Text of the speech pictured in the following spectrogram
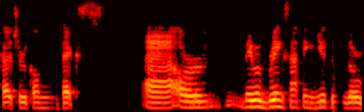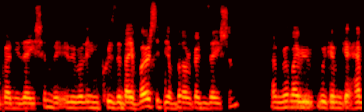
culture context uh, or they will bring something new to the organization. They, will increase the diversity of the organization, and maybe we can get, have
